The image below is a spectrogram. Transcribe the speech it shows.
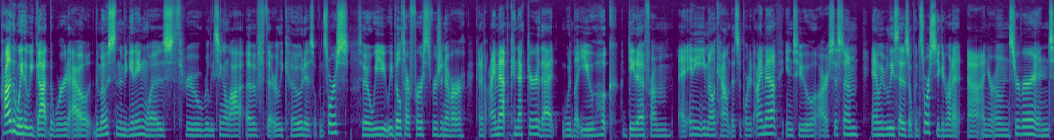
probably the way that we got the word out the most in the beginning was through releasing a lot of the early code as open source. So we we built our first version of our kind of IMAP connector that would let you hook data from any email account that supported IMAP into our system, and we released that as open source, so you could run it uh, on your own server. And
